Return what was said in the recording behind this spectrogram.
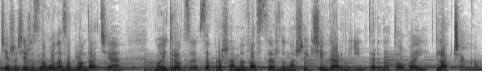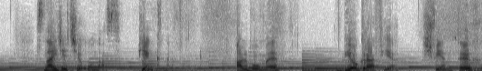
Cieszę się, że znowu nas oglądacie. Moi drodzy, zapraszamy Was też do naszej księgarni internetowej. Dlaczego? Znajdziecie u nas piękne albumy, biografie świętych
